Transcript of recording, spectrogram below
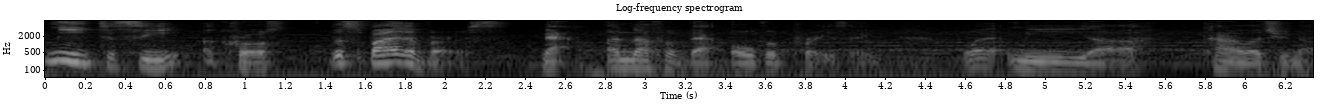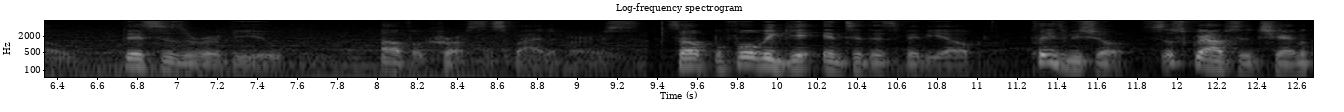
need to see Across the Spider Verse. Now, enough of that overpraising. Let me uh, kind of let you know this is a review of Across the Spider Verse. So, before we get into this video, please be sure subscribe to the channel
